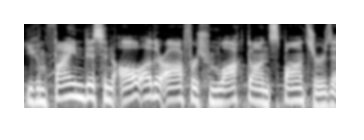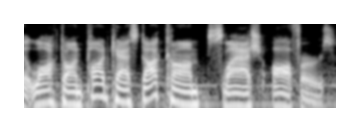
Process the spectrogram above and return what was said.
you can find this and all other offers from Locked On sponsors at lockedonpodcast.com slash offers.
